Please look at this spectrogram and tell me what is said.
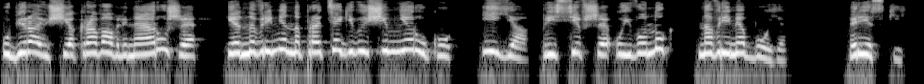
убирающий окровавленное оружие и одновременно протягивающий мне руку, и я, присевшая у его ног на время боя. Резкий,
